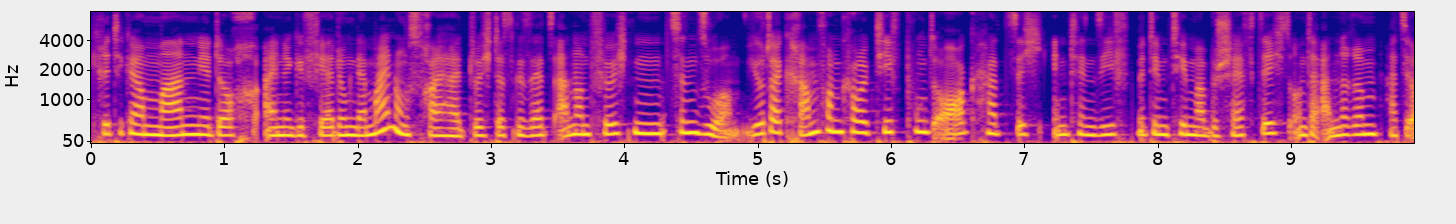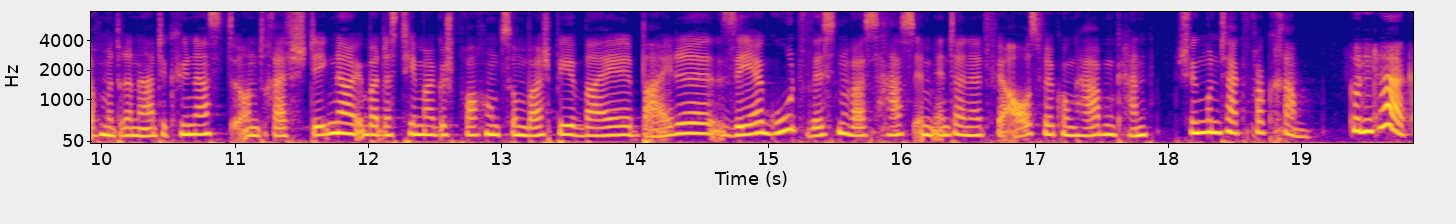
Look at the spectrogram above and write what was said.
Kritiker mahnen jedoch eine Gefährdung der Meinungsfreiheit durch das Gesetz an und fürchten Zensur. Jutta Kramm von korrektiv.org hat sich intensiv mit dem Thema beschäftigt. Unter anderem hat sie auch mit Renate Künast und Ralf Stegner über das Thema gesprochen, zum Beispiel, weil beide sehr gut wissen, was Hass im Internet für Auswirkungen haben kann. Schönen guten Tag, Frau Kramm. Guten Tag.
